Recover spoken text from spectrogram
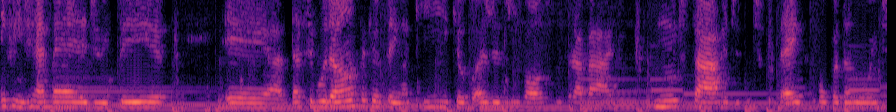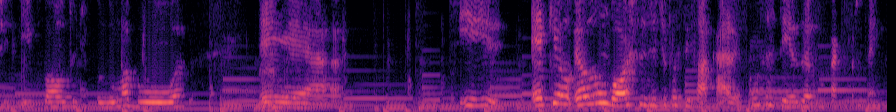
enfim, de remédio e ter, é, da segurança que eu tenho aqui, que eu às vezes volto do trabalho muito tarde, tipo 10 e pouco da noite, e volto, tipo, numa boa. É, e é que eu, eu não gosto de, tipo assim, falar, cara, com certeza eu vou ficar aqui pra sempre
